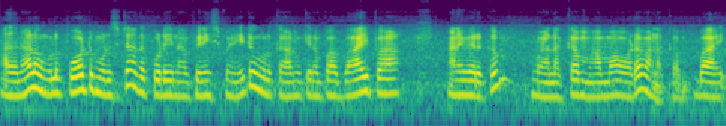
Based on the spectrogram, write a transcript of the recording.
அதனால் உங்களுக்கு போட்டு முடிச்சுட்டு அதை கூட நான் ஃபினிஷ் பண்ணிவிட்டு உங்களுக்கு காமிக்கிறேன்ப்பா. பாய்ப்பா அனைவருக்கும் வணக்கம். அம்மாவோட வணக்கம். பாய்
